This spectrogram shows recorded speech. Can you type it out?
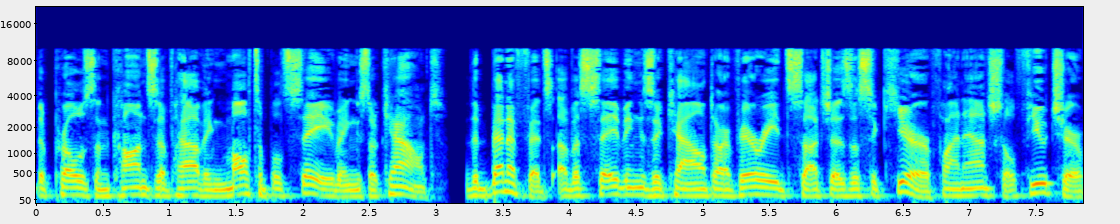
The pros and cons of having multiple savings account. The benefits of a savings account are varied such as a secure financial future,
